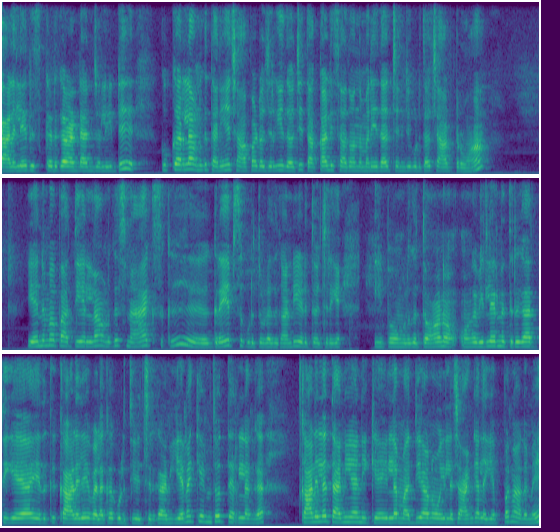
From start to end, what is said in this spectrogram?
காலையிலே ரிஸ்க் எடுக்க வேண்டாம்னு சொல்லிட்டு குக்கரில் அவனுக்கு தனியாக சாப்பாடு வச்சுருக்கேன். இதை வச்சு தக்காளி சாதம் அந்த மாதிரி ஏதாவது செஞ்சு கொடுத்தா சாப்பிட்ருவான் என்னமோ பார்த்தியெல்லாம் அவனுக்கு ஸ்நாக்ஸுக்கு கிரேப்ஸ் கொடுத்து விடுறதுக்காண்டி எடுத்து வச்சுருக்கேன். இப்போ உங்களுக்கு தோணும் உங்கள் வீட்டில் என்ன திருகார்த்திகையா எதுக்கு காலையிலே விளக்க கொளுத்தி வச்சுருக்கான்னு? எனக்கு என்னதோ தெரிலங்க காலையில் தனியாக நிற்க இல்லை மத்தியானம் இல்லை சாயங்காலம் எப்போனாலுமே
